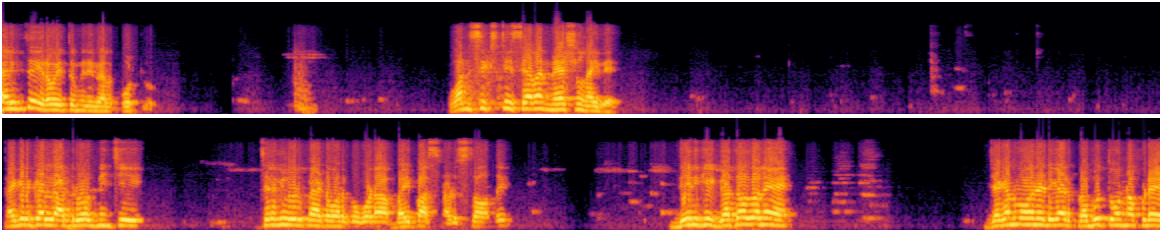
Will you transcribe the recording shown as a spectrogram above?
కలిపితే ఇరవై తొమ్మిది వేల కోట్లు. One sixty seven national highway. Nagarikal అడ్ రోడ్ నుంచి చిలకలూరుపేట వరకు కూడా బైపాస్ నడుస్తూ ఉంది దీనికి గతంలోనే జగన్మోహన్ రెడ్డి గారి ప్రభుత్వం ఉన్నప్పుడే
